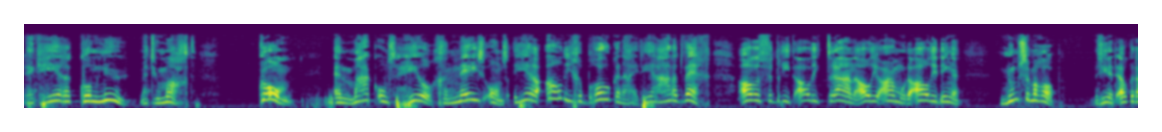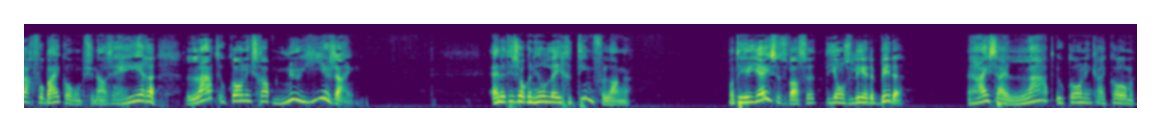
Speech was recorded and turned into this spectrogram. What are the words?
Denk, Heere, kom nu met uw macht. Kom en maak ons heel, genees ons. Heere, al die gebrokenheid, Heer, haal het weg. Al het verdriet, al die tranen, al die armoede, al die dingen. Noem ze maar op. We zien het elke dag voorbij komen op je journaal. Zeg, Heere, laat uw koningschap nu hier zijn. En het is ook een heel legitiem verlangen. Want de Heer Jezus was het die ons leerde bidden. En hij zei, laat uw koninkrijk komen.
